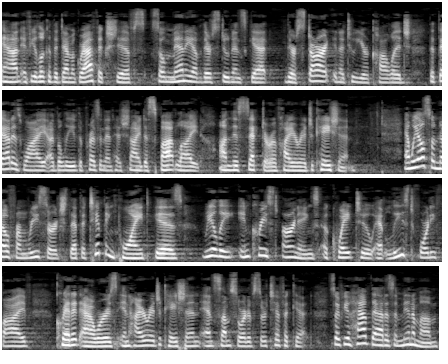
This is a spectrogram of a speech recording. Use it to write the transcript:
And if you look at the demographic shifts, so many of their students get their start in a two year college that that is why I believe the president has shined a spotlight on this sector of higher education. And we also know from research that the tipping point is really increased earnings equate to at least 45 credit hours in higher education and some sort of certificate. So if you have that as a minimum,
